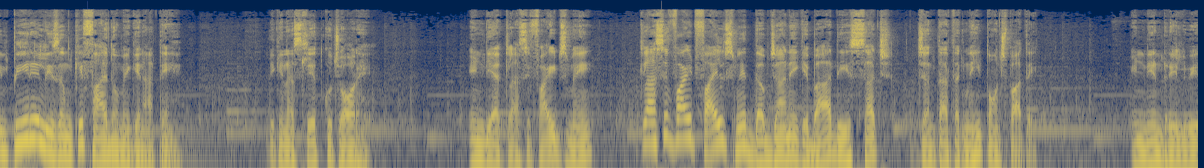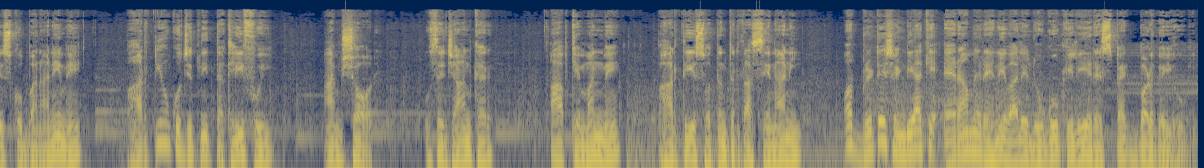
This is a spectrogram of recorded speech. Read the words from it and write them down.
इंपीरियलिज्म के फायदों में गिनाते हैं। लेकिन असलियत कुछ और है। इंडिया क्लासिफाइड्स में क्लासिफाइड फाइल्स में दब जाने के बाद ये सच जनता तक नहीं पहुँच पाते। इंडियन रेलवेज को बनाने में भारतीयों को जितनी तकलीफ़ हुई आई एम श्योर उसे जानकर आपके मन में भारतीय स्वतंत्रता सेनानी और ब्रिटिश इंडिया के एरा में रहने वाले लोगों के लिए रिस्पेक्ट बढ़ गई होगी।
